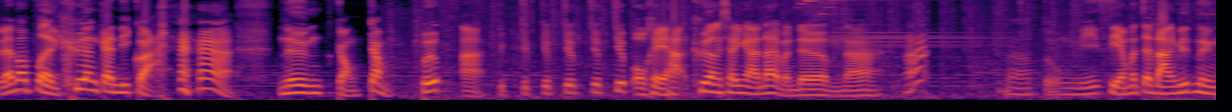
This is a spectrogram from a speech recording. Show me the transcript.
แล้วมาเปิดเครื่องกันดีกว่า หนึ่งจ่องจ้ำปุ๊บ อะจึ๊บจึ๊บจึ๊บจึ๊บจึ๊บจึ๊บโอเคฮะ เครื่องใช้งานได้เหมือนเดิมนะฮะมาตรงนี้เสียงมันจะดังนิดนึง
